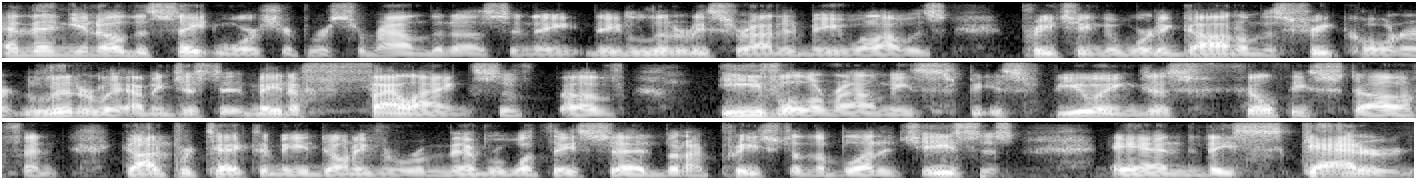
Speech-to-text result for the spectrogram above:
And then you know the Satan worshippers surrounded us, and they they literally surrounded me while I was preaching the word of God on the street corner. Literally, I mean, just it made a phalanx of of evil around me spewing just filthy stuff and god protected me don't even remember what they said but i preached on the blood of jesus and they scattered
